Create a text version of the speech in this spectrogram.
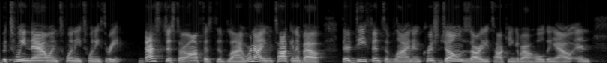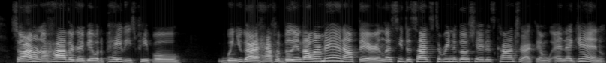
between now and 2023. That's just their offensive line. We're not even talking about their defensive line. And Chris Jones is already talking about holding out. And so I don't know how they're going to be able to pay these people when you got a half a billion dollar man out there, unless he decides to renegotiate his contract. And, and again,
